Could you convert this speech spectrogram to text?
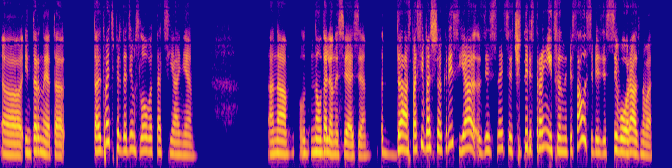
э, интернета. Давайте передадим слово Татьяне. Она на удаленной связи. Да, спасибо большое, Крис. Я здесь, знаете, четыре страницы написала себе здесь всего разного,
